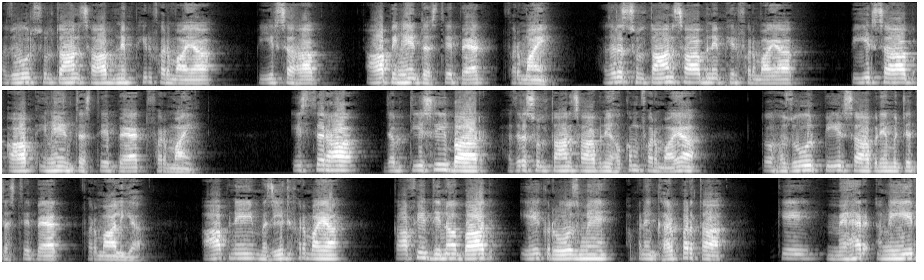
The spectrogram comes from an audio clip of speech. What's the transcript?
حضور سلطان صاحب نے پھر فرمایا، پیر صاحب، آپ انہیں دست بیت فرمائیں۔ حضرت سلطان صاحب نے پھر فرمایا پیر صاحب، آپ انہیں دست بیت فرمائیں۔ اس طرح جب تیسری بار حضرت سلطان صاحب نے حکم فرمایا، تو حضور پیر صاحب نے مجھے دست بیت فرما لیا۔ آپ نے مزید فرمایا، کافی دنوں بعد ایک روز میں اپنے گھر پر تھا کہ مہر امیر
